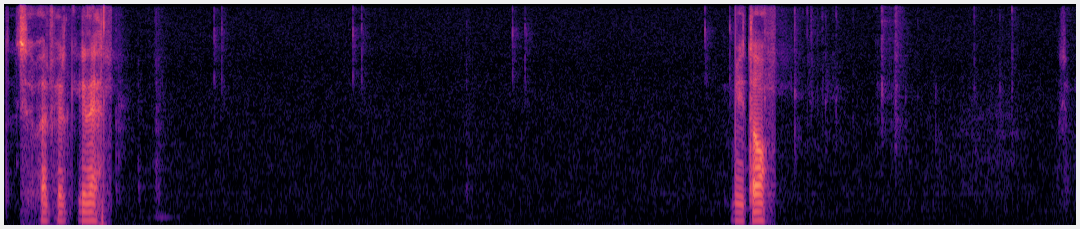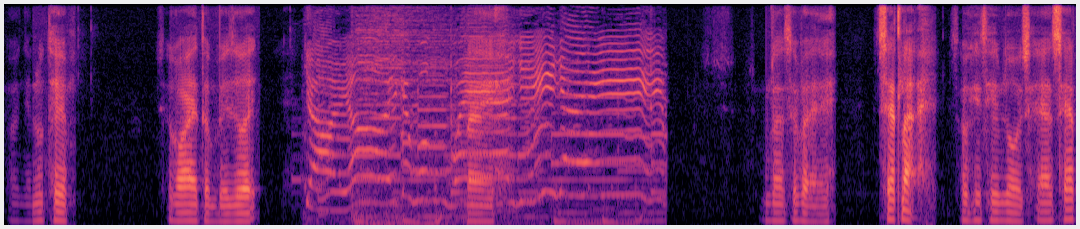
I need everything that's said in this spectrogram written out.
Tôi sẽ bật việt kia lên. Mì tôm. Nhấn nút thêm. Sẽ có item phía dưới. Trời ơi, cái quân này. chúng ta sẽ phải set lại. Sau khi thêm rồi sẽ set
